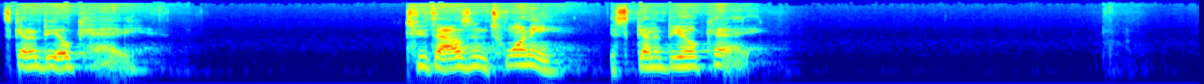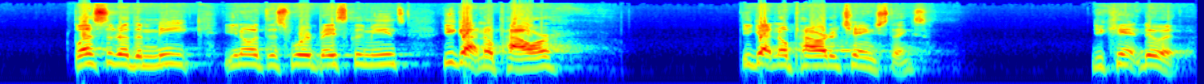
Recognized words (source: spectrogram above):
It's going to be okay. 2020 is going to be okay. Blessed are the meek. You know what this word basically means? You got no power. You got no power to change things. You can't do it.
